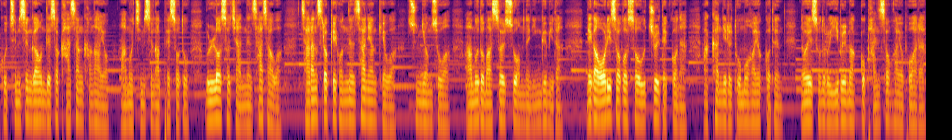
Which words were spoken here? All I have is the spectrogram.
곧 짐승 가운데서 가장 강하여 아무 짐승 앞에서도 물러서지 않는 사자와 자랑스럽게 걷는 사냥개와 순념소와 아무도 맞설 수 없는 임금이다. 내가 어리석어서 우쭐댔거나 악한 일을 도모하였거든 너의 손으로 입을 막고 반성하여 보아라.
